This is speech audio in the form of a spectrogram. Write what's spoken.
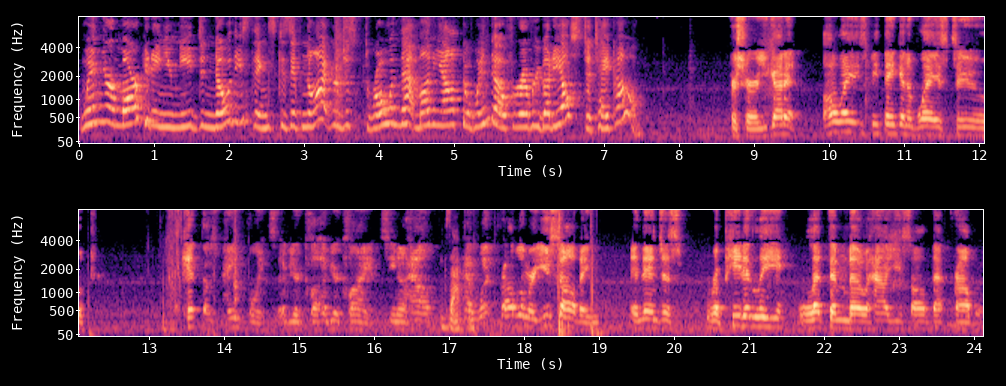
when you're marketing, you need to know these things because if not, you're just throwing that money out the window for everybody else to take home. For sure. You got to always be thinking of ways to hit those pain points of your of your clients. You know how exactly how, what problem are you solving, and then just repeatedly let them know how you solve that problem.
